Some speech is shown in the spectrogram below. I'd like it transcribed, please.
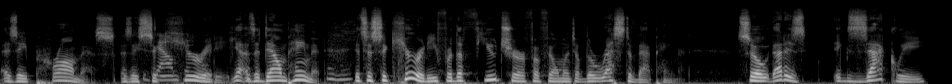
as a promise, as a security. Yeah, as a down payment. Mm-hmm. It's a security for the future fulfillment of the rest of that payment. So that is exactly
